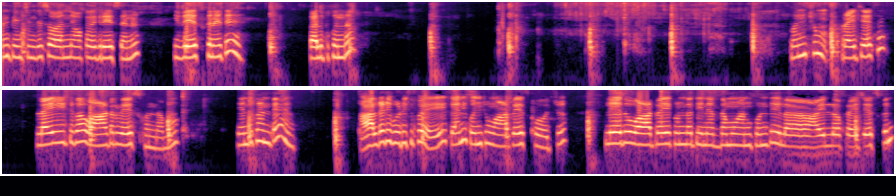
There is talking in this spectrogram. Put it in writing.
అనిపించింది. సో అన్నీ ఒక దగ్గర వేసాను. ఇవి వేసుకుని అయితే కలుపుకుందాం. కొంచెం ఫ్రై చేసి లైట్గా వాటర్ వేసుకుందాము. ఎందుకంటే ఆల్రెడీ ఉడికిపోయాయి కానీ కొంచెం వాటర్ వేసుకోవచ్చు. లేదు వాటర్ వేయకుండా తినేద్దాము అనుకుంటే ఇలా ఆయిల్లో ఫ్రై చేసుకుని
